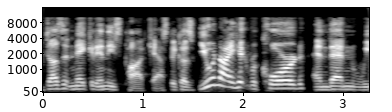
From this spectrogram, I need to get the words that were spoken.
doesn't make it in these podcasts because you and I hit record and then we,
